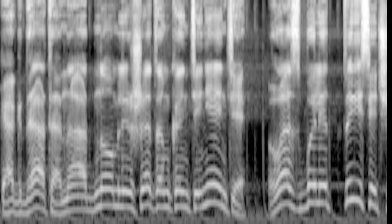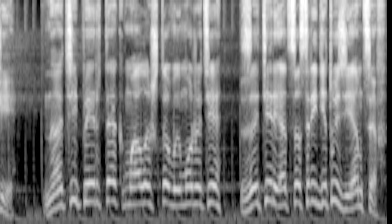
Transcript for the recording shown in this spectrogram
Когда-то на одном лишь этом континенте вас были тысячи, но теперь так мало, что вы можете затеряться среди туземцев.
